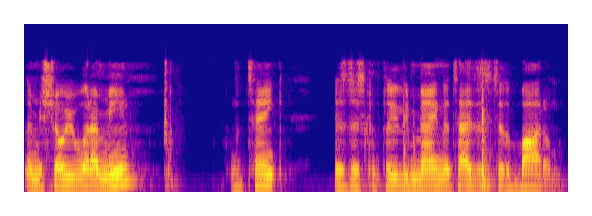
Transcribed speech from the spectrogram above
let me show you what I mean. The tank is just completely magnetizes to the bottom.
